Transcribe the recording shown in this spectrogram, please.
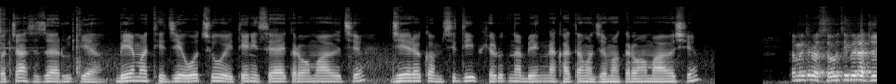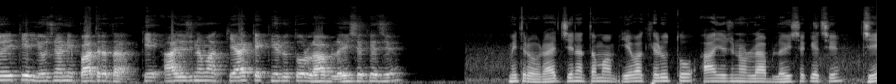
પચાસ હજાર રૂપિયા. બેમાંથી જે ઓછું હોય તેની સહાય કરવામાં આવે છે. જે રકમ સીધી ખેડૂતના બેંકના ખાતામાં જમા કરવામાં આવે છે. તો મિત્રો, સૌથી પહેલાં જોઈએ કે યોજનાની પાત્રતા કે આ યોજનામાં કયા કયા ખેડૂતો લાભ લઈ શકે છે? મિત્રો, રાજ્યના તમામ એવા ખેડૂતો આ યોજનાનો લાભ લઈ શકે છે જે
